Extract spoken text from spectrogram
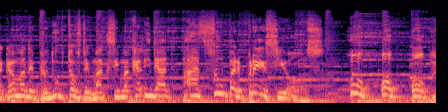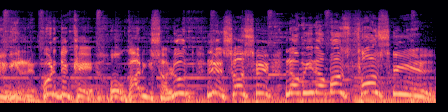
gama de productos de máxima calidad a superprecios. ¡Oh, oh, oh! Y recuerde que Hogar y Salud les hace la vida más fácil.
